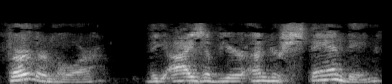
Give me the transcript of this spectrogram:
furthermore, the eyes of your understanding,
